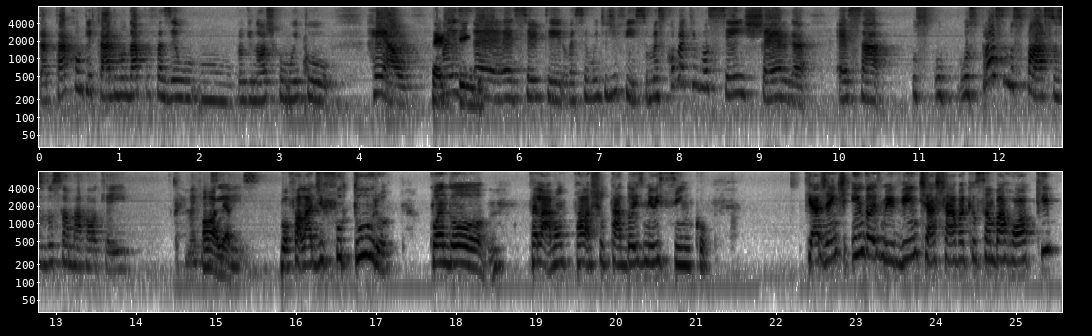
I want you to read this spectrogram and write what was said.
Tá, tá complicado, não dá para fazer um, um, prognóstico muito real. Certeiro. Mas é, é certeiro, vai ser muito difícil. Mas como é que você enxerga essa os, o, os próximos passos do samba rock aí? Como é que Olha, você vê isso? vou falar de futuro, quando, sei lá, vamos falar, chutar 2005, que a gente, em 2020, achava que o samba rock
